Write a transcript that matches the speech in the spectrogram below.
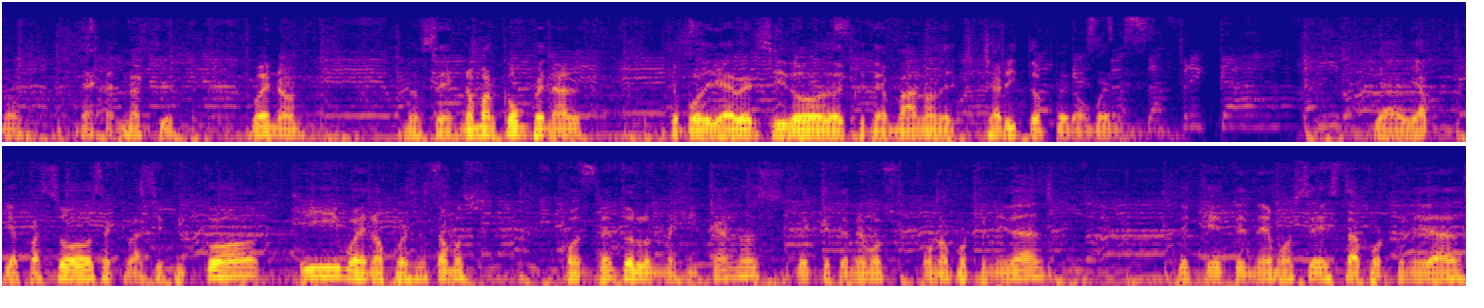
¿no? Bueno, no sé, no marcó un penal que podría haber sido de, de mano del Chicharito, pero bueno, ya, ya, ya pasó, se clasificó y bueno, pues estamos contentos los mexicanos de que tenemos una oportunidad, de que tenemos esta oportunidad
